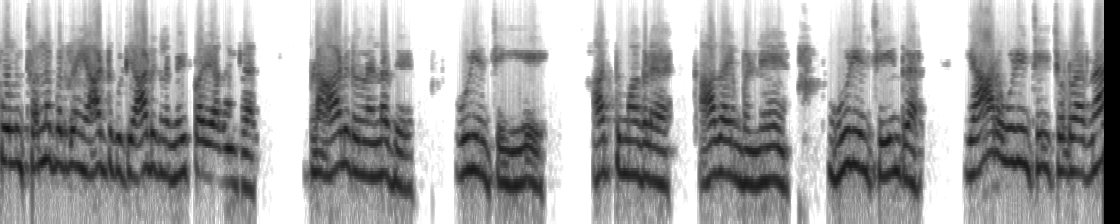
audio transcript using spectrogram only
கூறுன்னு சொன்ன பிறகுதான் ஆட்டுக்குட்டி ஆடுகளை மெய்ப்பாயாகன்றார். அப்படின்னா ஆடுகள் என்னது? ஊழியம் செய்யு ஆத்துமாக்களை ஆதாயம் பண்ணு ஊழியம் செய்யுன்றார். யாரை ஊழியம் செய்ய சொல்றாருன்னா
